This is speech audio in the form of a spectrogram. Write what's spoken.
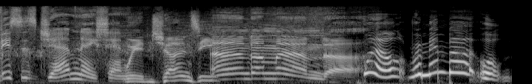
This is Jam Nation. with Jonesy and Amanda. Well, remember, well,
